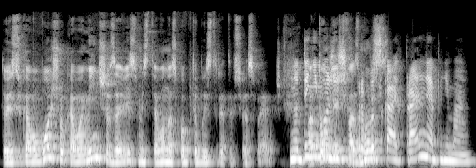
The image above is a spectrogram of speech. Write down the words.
То есть у кого больше, у кого меньше, в зависимости от того, насколько ты быстро это все осваиваешь. Но ты Потом не можешь пропускать, правильно я понимаю?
